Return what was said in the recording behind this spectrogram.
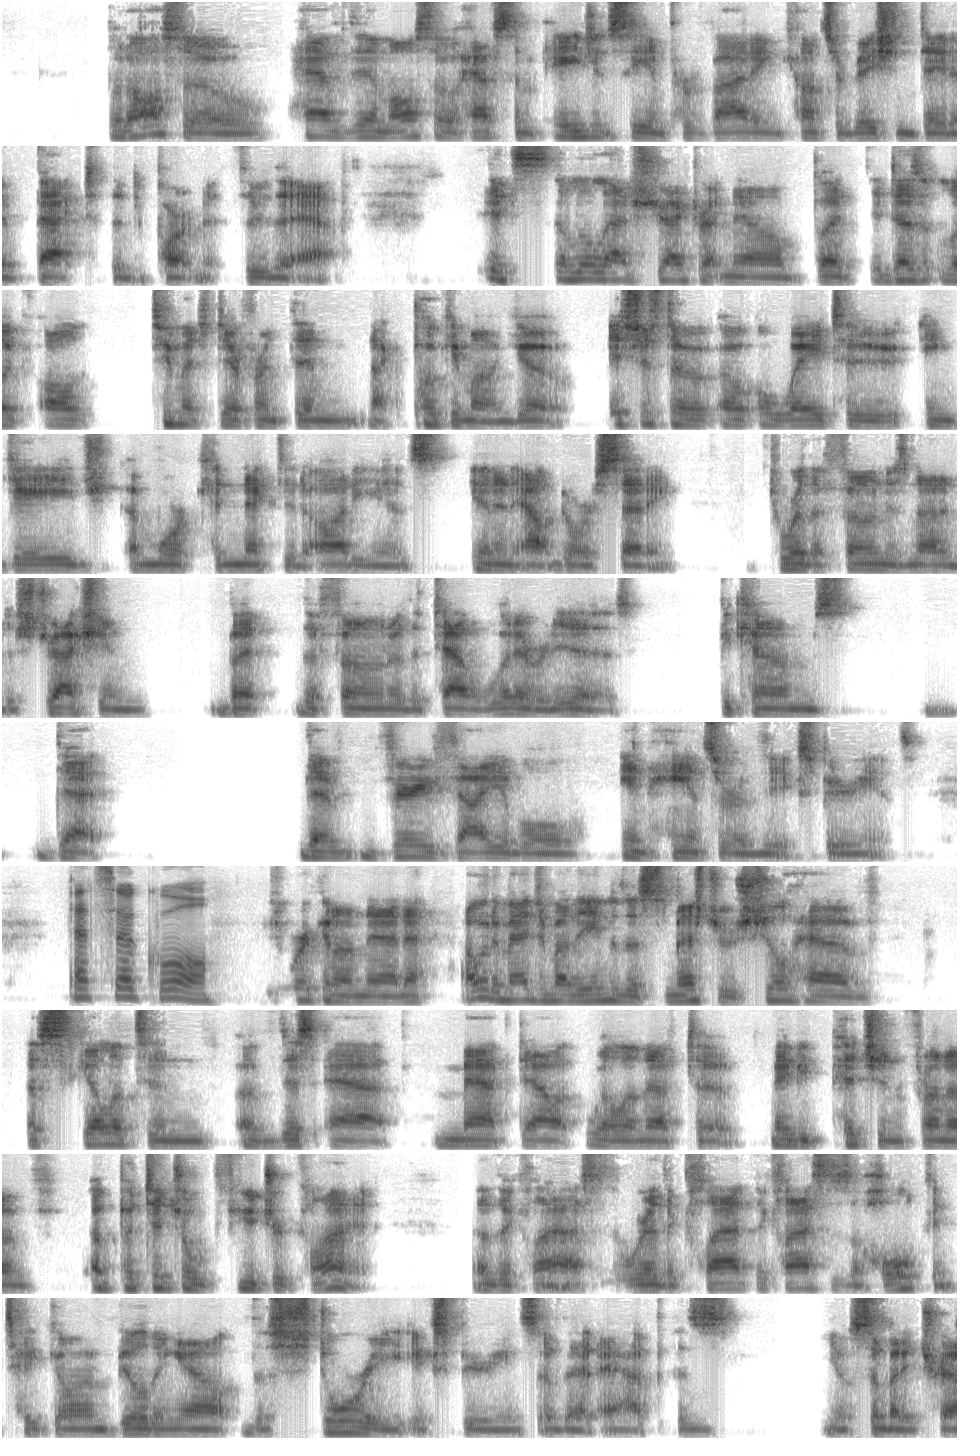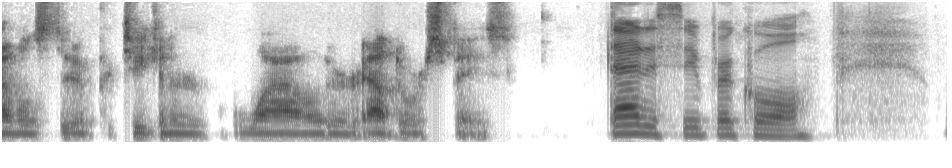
but also have them also have some agency in providing conservation data back to the department through the app. It's a little abstract right now but it doesn't look all too much different than like pokemon go. It's just a, a, a way to engage a more connected audience in an outdoor setting to where the phone is not a distraction but the phone or the tablet whatever it is becomes that that very valuable enhancer of the experience. That's so cool. She's working on that. I would imagine by the end of the semester, she'll have a skeleton of this app mapped out well enough to maybe pitch in front of a potential future client of the class, mm-hmm. where the class the class as a whole can take on building out the story experience of that app as you know somebody travels through a particular wild or outdoor space. That is super cool.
